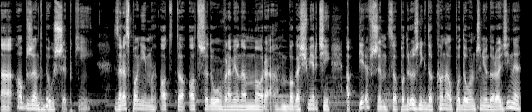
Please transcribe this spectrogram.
a obrzęd był szybki. Zaraz po nim Otto odszedł w ramiona Mora, boga śmierci, a pierwszym, co podróżnik dokonał po dołączeniu do rodziny,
